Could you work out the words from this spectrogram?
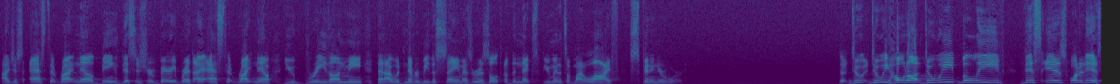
I just ask that right now, being this is your very breath, I ask that right now you breathe on me that I would never be the same as a result of the next few minutes of my life spinning your word. Do, do we hold on? Do we believe this is what it is?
